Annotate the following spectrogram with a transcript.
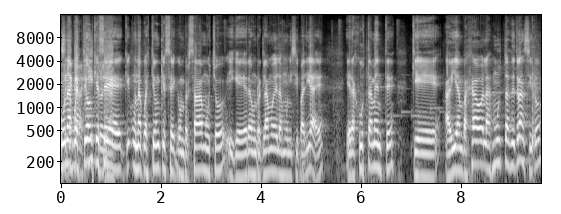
una cuestión que se, que- una cuestión que se conversaba mucho y que era un reclamo de las municipalidades, era justamente que habían bajado las multas de tránsito.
